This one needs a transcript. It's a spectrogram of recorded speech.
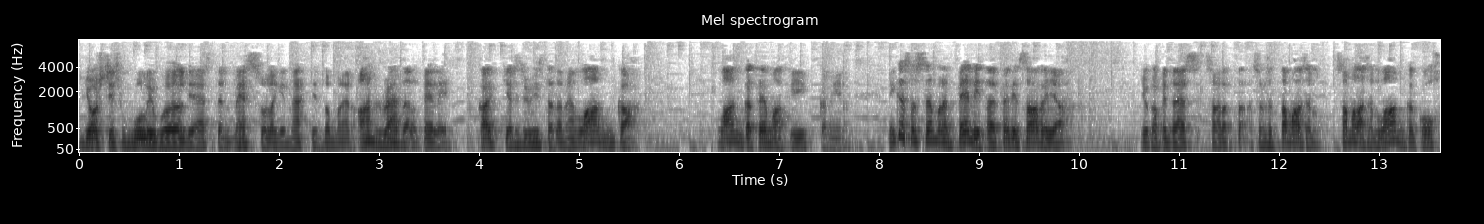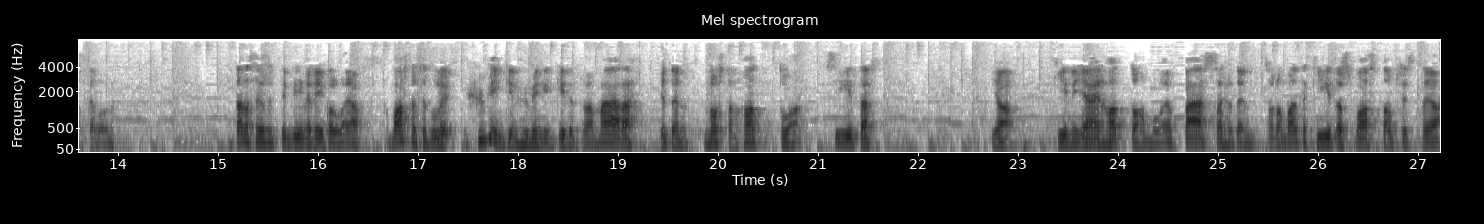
Yoshi's Woolly Worldia ja sitten messullakin nähtiin tommonen Unravel-peli. Kaikkia siis yhdistää tämmönen lanka, lankatematiikka, niin mikä se on semmonen peli tai pelisarja, joka pitäisi saada ta- semmosen tavallisen, samanlaisen lankakohtelun? Tällaista kysyttiin viime viikolla ja vastauksia tuli hyvinkin hyvinkin kiitettävä määrä, joten nostan hattua siitä. Ja kiinni jäin, hattuahan mulla jo päässä, joten sanon vain, että kiitos vastauksista ja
